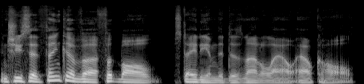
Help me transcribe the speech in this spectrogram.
And she said think of a football stadium that does not allow alcohol.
